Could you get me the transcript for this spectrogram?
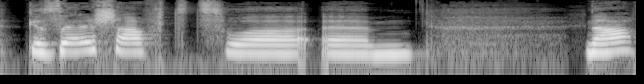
Gesellschaft zur ähm, na,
